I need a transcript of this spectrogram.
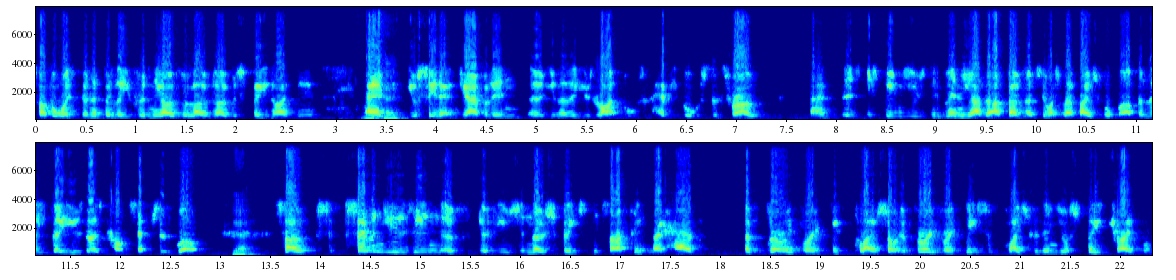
So I've always been a believer in the overload over speed idea. Okay. And you'll see that in javelin, uh, you know, they use light balls and heavy balls to throw. And it's, it's been used in many other. I don't know too much about baseball, but I believe they use those concepts as well. Yeah. So seven years in of, of using those speed sticks, I think they have a very, very big place, sorry, a very, very decent place within your speed training,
